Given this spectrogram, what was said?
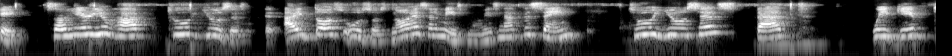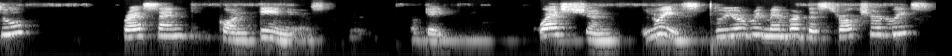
Okay, so here you have two uses. Hay dos usos, no es el mismo, it's not the same. Two uses that we give to present continuous. Okay, question. Luis, do you remember the structure, Luis?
